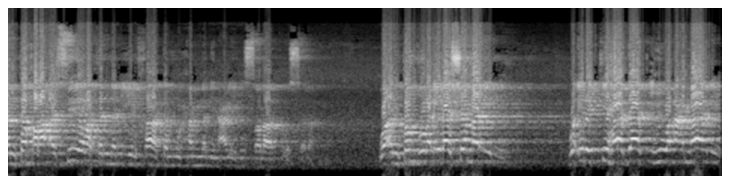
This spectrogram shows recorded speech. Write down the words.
أن تقرأ سيرة النبي الخاتم محمد عليه الصلاة والسلام. وأن تنظر إلى شمائله وإلى اجتهاداته وأعماله.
